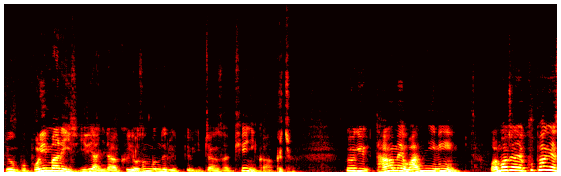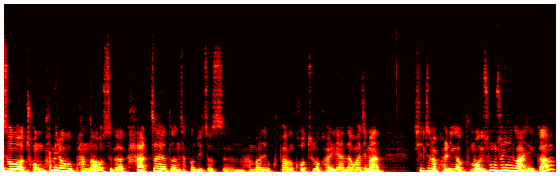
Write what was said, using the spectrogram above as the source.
그리고 뭐 본인만의 일- 일이 아니라 그 음. 여성분들 입장에서 피해니까. 그렇죠. 여기 다음에 완님이 얼마 전에 쿠팡에서 정품이라고 판 마우스가 가짜였던 사건도 있었음. 한마디로 쿠팡은 겉으로 관리한다고 하지만 실제로 관리가 구멍이 숭숭인 거 아닐까?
